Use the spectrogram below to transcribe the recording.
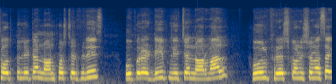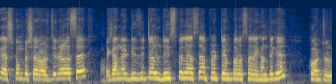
সত্তর লিটার নন ফোস্টের ফ্রিজ উপরে ডিপ নিচে নর্মাল ফুল ফ্রেশ কন্ডিশন আছে গ্যাস কম্প্রেসার অরিজিনাল আছে। আচ্ছা। এখানে ডিজিটাল ডিসপ্লে আছে আপনার টেম্পারেচার এখান থেকে কন্ট্রোল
